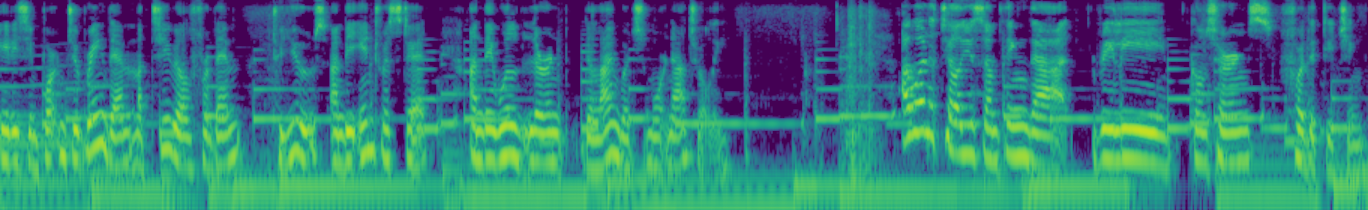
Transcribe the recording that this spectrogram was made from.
it is important to bring them material for them to use and be interested and they will learn the language more naturally. I want to tell you something that really concerns for the teaching.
